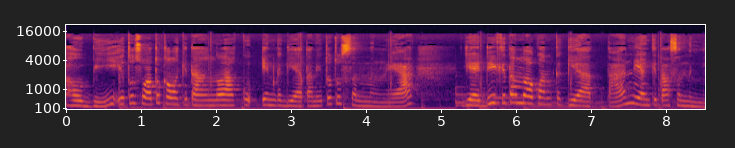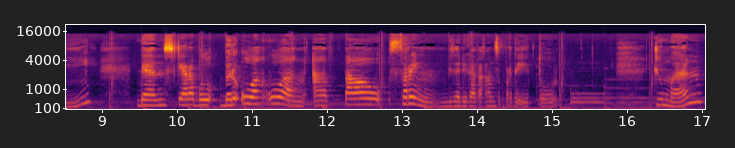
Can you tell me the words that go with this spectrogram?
hobi itu suatu kalau kita ngelakuin kegiatan itu tuh seneng ya. Jadi kita melakukan kegiatan yang kita senengi dan secara berulang-ulang atau sering bisa dikatakan seperti itu. Cuman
